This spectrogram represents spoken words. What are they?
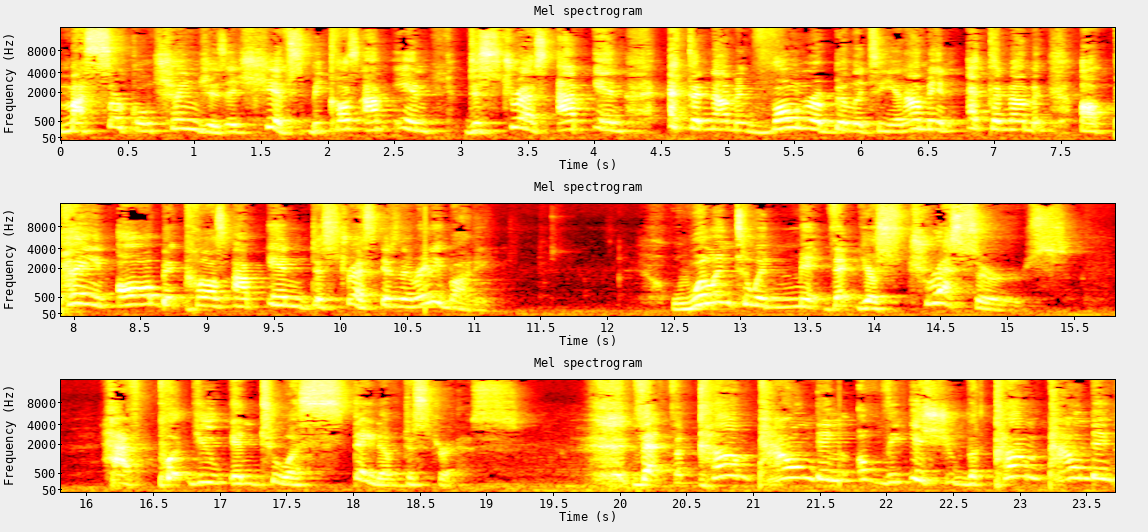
My circle changes, it shifts because I'm in distress. I'm in economic vulnerability and I'm in economic uh, pain, all because I'm in distress. Is there anybody willing to admit that your stressors have put you into a state of distress? that the compounding of the issue, the compounding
